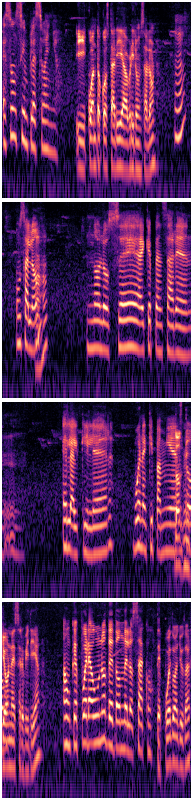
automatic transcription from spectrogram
es un simple sueño. ¿Y cuánto costaría abrir un salón? ¿Mm? ¿Un salón? No lo sé, hay que pensar en el alquiler, buen equipamiento. ¿Dos millones servirían? Aunque fuera uno, ¿de dónde lo saco? ¿Te puedo ayudar?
